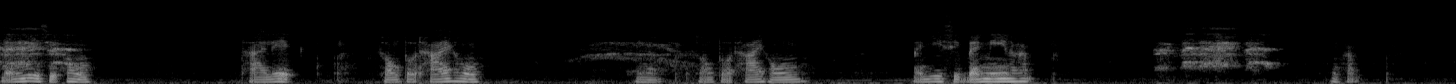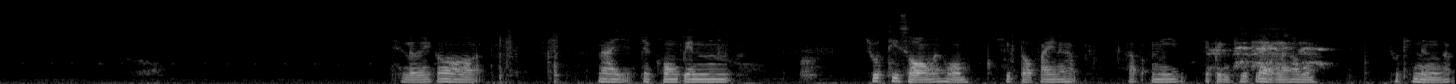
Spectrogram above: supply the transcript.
แบงค์ยี่สิบครับผมถ่ายเลขสองตัวท้ายครับผมนี่ครับสองตัวท้ายของแบงค์ยี่สิบแบงค์นี้นะครับนี่ครับ เฉลยก็น่าจะคงเป็นชุดที่สองนะครับผม คลิปต่อไปนะครับ ครับ อันนี้จะเป็นชุดแรกนะครับผม ชุดที่หนึ่งครับ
